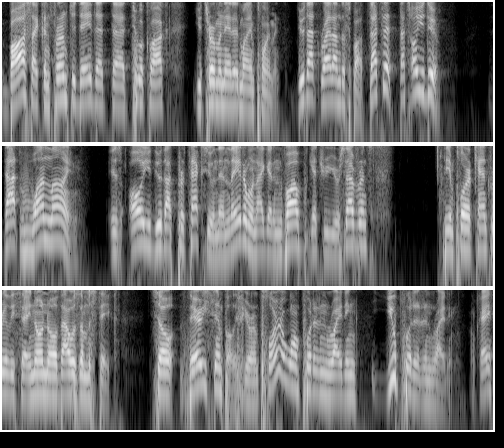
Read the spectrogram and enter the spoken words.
"Boss, I confirm today that uh, two o'clock you terminated my employment." Do that right on the spot. That's it. That's all you do. That one line is all you do that protects you. And then later, when I get involved, get you your severance, the employer can't really say, no, no, that was a mistake. So, very simple. If your employer won't put it in writing, you put it in writing. Okay?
